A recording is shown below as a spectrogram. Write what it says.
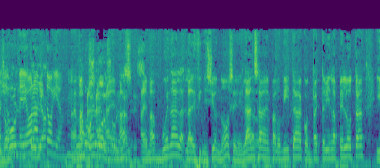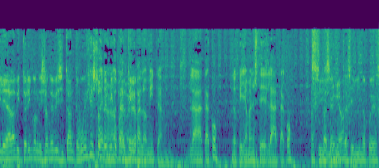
hizo gol, le dio la victoria. victoria. Además, buen gol. Además, buena la, la definición, ¿no? Se lanza en palomita, contacta bien la pelota y le da la victoria en condición de visitante. Buen gesto Bueno, técnico no para el Tigre. palomita. La atacó. Lo que llaman ustedes la atacó. Así, Sí, señor. así vino pues.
